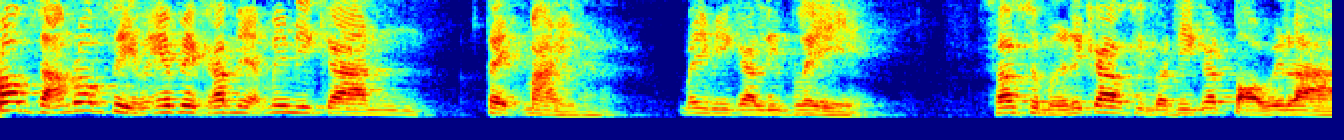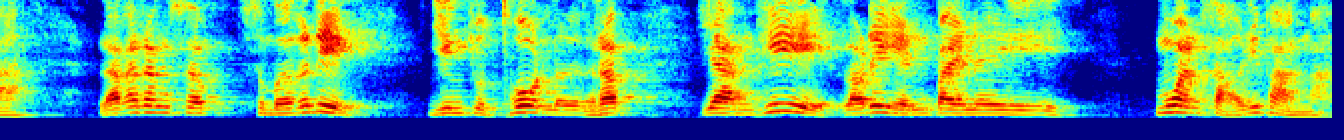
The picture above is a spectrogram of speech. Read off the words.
รอบ 3 รอบ 4 ของ FA ครับเนี่ยไม่มีการเตะใหม่นะไม่มีการรีเพลย์ถ้าเสมอใน 90 นาทีก็ต่อเวลา แล้วก็ทั้งเสมอกันอีก ยิงจุดโทษเลยนะครับ อย่างที่เราได้เห็นไปในเมื่อวันเสาร์ที่ผ่านมา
